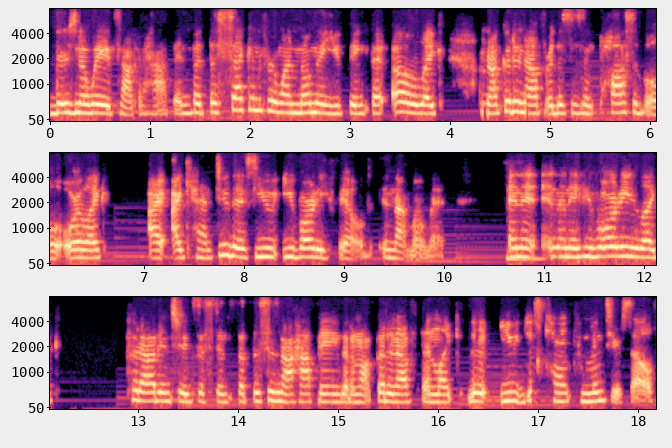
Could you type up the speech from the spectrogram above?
there's no way it's not going to happen. But the second for one moment you think that, oh, like I'm not good enough or this isn't possible or like I, I can't do this, you you've already failed in that moment. Mm-hmm. And it, and then if you've already like put out into existence that this is not happening, that I'm not good enough, then like you just can't convince yourself.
